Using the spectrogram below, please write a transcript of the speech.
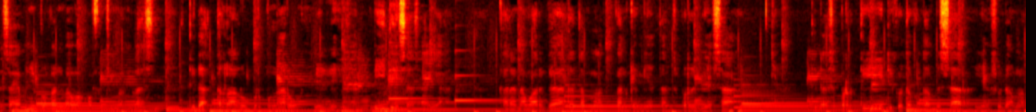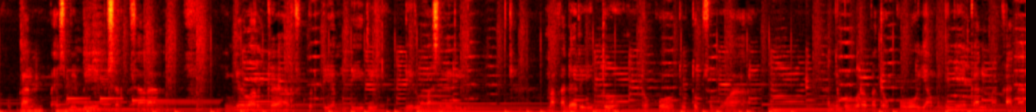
Saya menyimpulkan bahwa COVID-19 tidak terlalu berpengaruh di desa, di desa saya karena warga tetap melakukan kegiatan seperti biasa. Tidak seperti di kota-kota besar yang sudah melakukan PSBB besar-besaran hingga warga harus berdiam diri di rumah sendiri. Maka dari itu, toko tutup semua. Hanya beberapa toko yang menyediakan makanan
